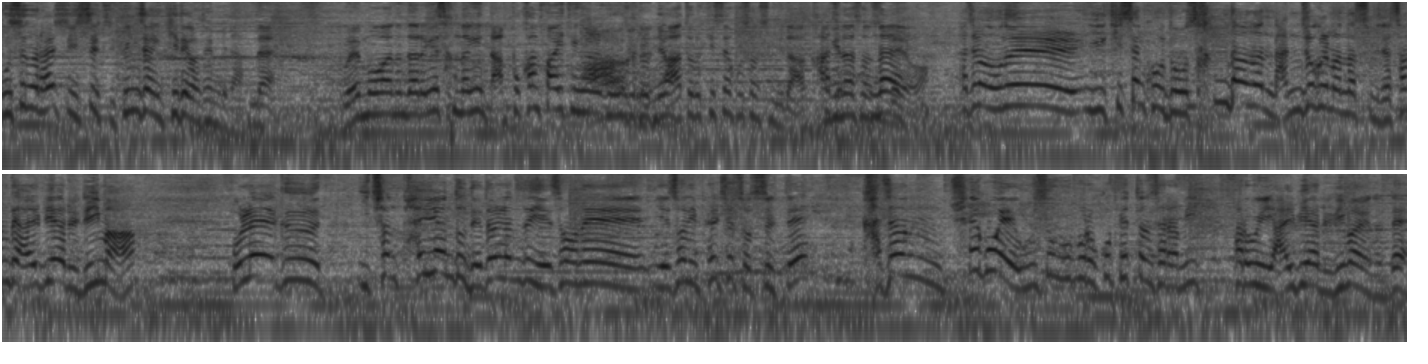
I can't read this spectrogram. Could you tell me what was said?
우승을 할 수 있을지 굉장히 기대가 됩니다. 네. 외모와는 다르게 상당히 난폭한 파이팅을 아, 보여주는? 아투르 키센코 선수입니다. 강인한 선수인데요. 네. 하지만 오늘 이 키센코도 상당한 난적을 만났습니다. 상대 알비아르 리마. 원래 그 2008년도 네덜란드 예선에 예선이 펼쳐졌을 때 가장 최고의 우승 후보로 꼽혔던 사람이 바로 이 알비아르 리마였는데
